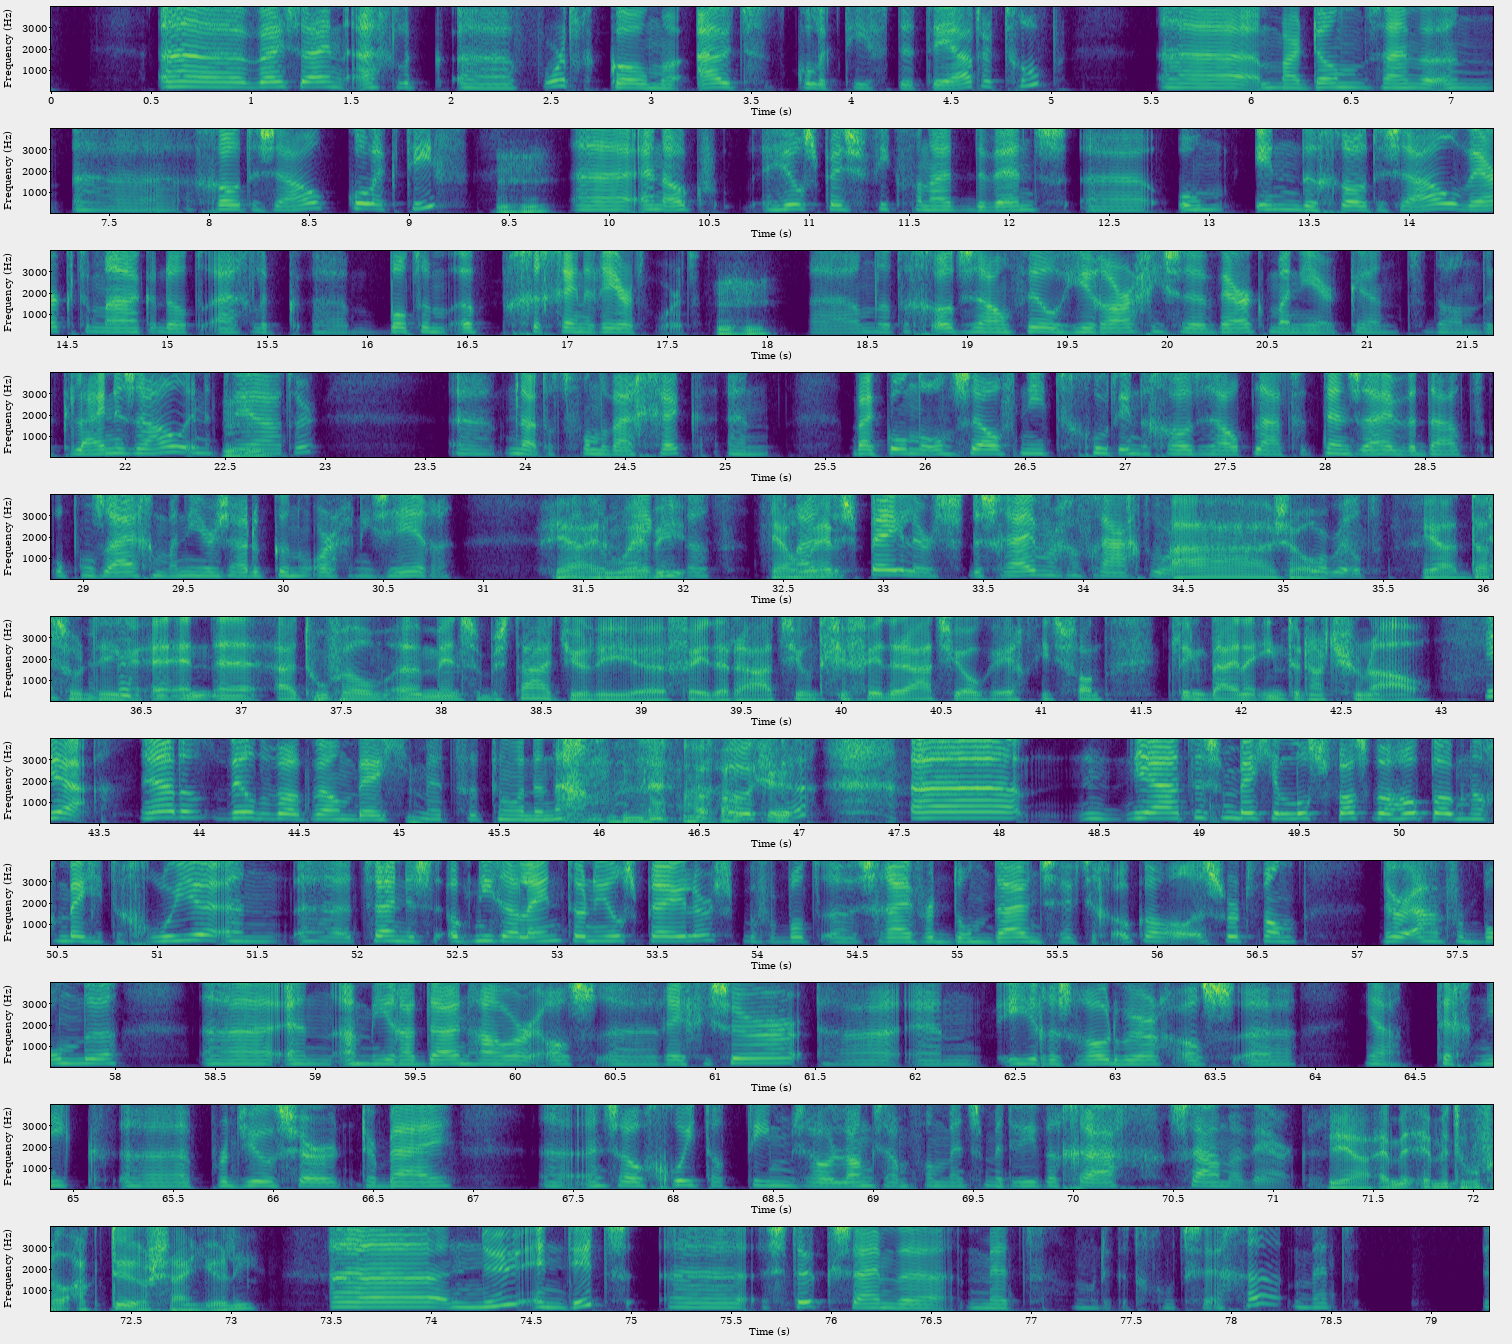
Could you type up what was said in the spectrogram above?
Eh, wij zijn eigenlijk eh, voortgekomen uit het collectief De Theatertroep. Eh, maar dan zijn we een eh, grote zaal, collectief. Mhm. Eh, en ook heel specifiek vanuit de wens om in de grote zaal werk te maken dat eigenlijk bottom-up gegenereerd wordt. Mhm. Omdat de grote zaal een veel hiërarchische werkmanier kent dan de kleine zaal in het Mhm. theater. Nou, dat vonden wij gek. En wij konden onszelf niet goed in de grote zaal plaatsen, tenzij we dat op onze eigen manier zouden kunnen organiseren. Ja, en hoe heb je... dat hoe vanuit heb- de spelers de schrijver gevraagd wordt, Ah, zo. bijvoorbeeld. Ja, dat soort dingen. En, en eh, uit hoeveel eh, mensen bestaat jullie eh, federatie? Want ik vind federatie ook echt iets van... klinkt bijna internationaal. Ja, ja, dat wilden we ook wel een beetje met toen we de naam kozen. Eh, ja, het is een beetje losvast. We hopen ook nog een beetje te groeien. En het zijn dus ook niet alleen toneelspelers. Bijvoorbeeld schrijver Don Duins heeft zich ook al een soort van eraan verbonden. Eh, en Amira Duinhouwer als eh, regisseur. eh, en Iris Rodeburg als ja, techniek producer erbij. En zo groeit dat team zo langzaam van mensen met wie we graag samenwerken. Ja, en met, en met hoeveel acteurs zijn jullie? Nu in dit stuk zijn we met, moet ik het goed zeggen, met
